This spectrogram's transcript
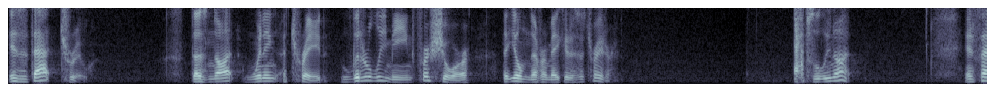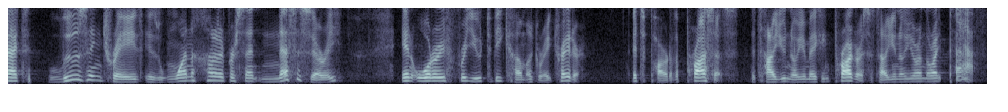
Is that true? Does not winning a trade literally mean for sure that you'll never make it as a trader? Absolutely not. In fact, losing trades is 100% necessary in order for you to become a great trader. It's part of the process. It's how you know you're making progress. It's how you know you're on the right path.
